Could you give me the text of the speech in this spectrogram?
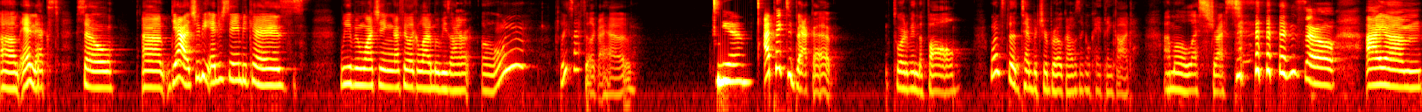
um, and next. So um, yeah, it should be interesting because we've been watching, I feel like, a lot of movies on our own. At least I feel like I have. Yeah. I picked it back up sort of in the fall. Once the temperature broke, I was like, okay, thank God. I'm a little less stressed. so I um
